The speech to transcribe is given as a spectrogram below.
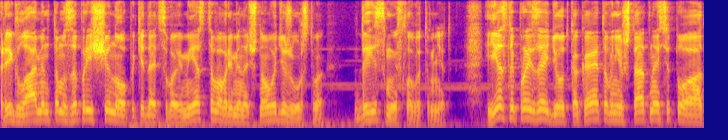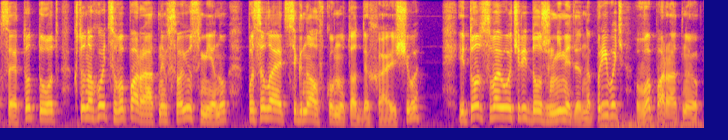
Регламентом запрещено покидать свое место во время ночного дежурства. Да и смысла в этом нет. Если произойдет какая-то внештатная ситуация, то тот, кто находится в аппаратной в свою смену, посылает сигнал в комнату отдыхающего, и тот, в свою очередь, должен немедленно прибыть в аппаратную.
